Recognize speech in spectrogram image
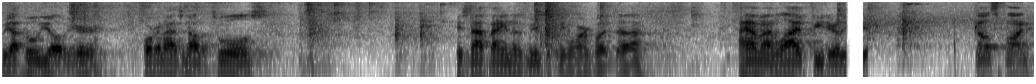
We got Julio over here organizing all the tools. He's not banging his music anymore, but uh, I have him on live feed earlier. That was fun.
